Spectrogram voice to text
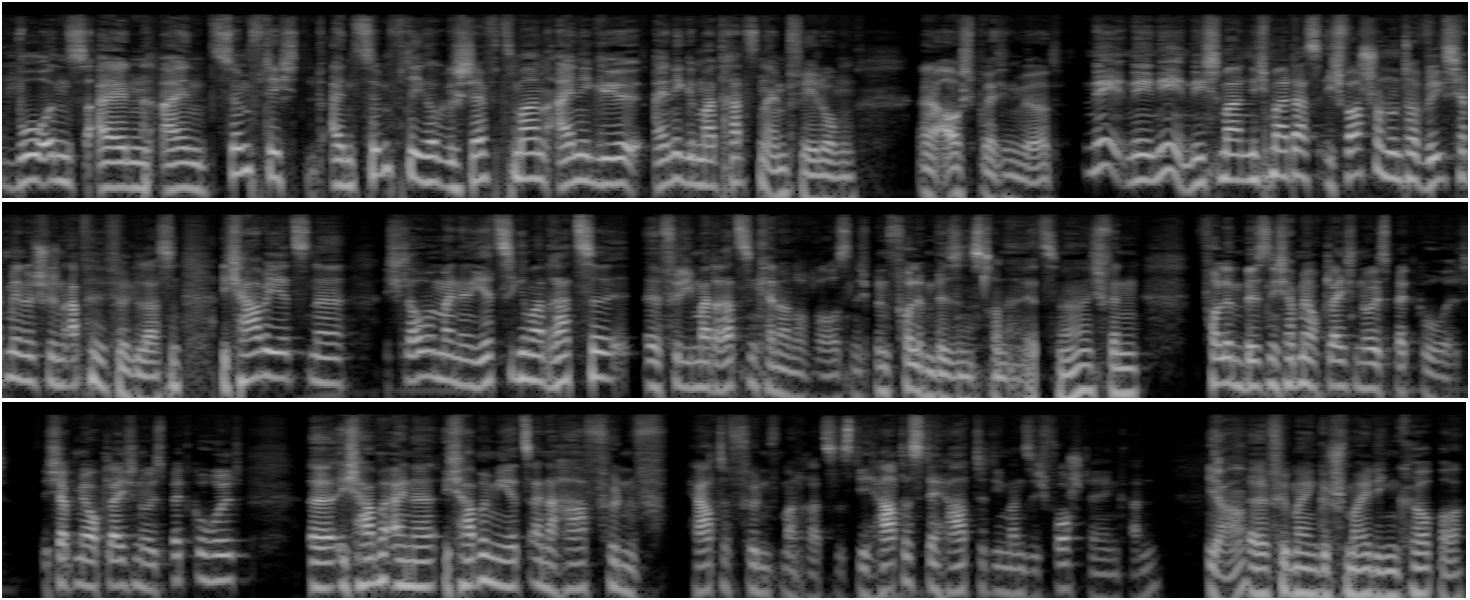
wo uns ein, ein, zünftig, ein zünftiger Geschäftsmann einige, einige Matratzenempfehlungen äh, aussprechen wird. Nee, nee, nee, nicht mal, nicht mal das. Ich war schon unterwegs, ich habe mir eine schöne Abhilfe gelassen. Ich habe jetzt eine, ich glaube, meine jetzige Matratze, äh, für die Matratzenkenner noch draußen, ich bin voll im Business drin jetzt. Ne? Ich bin voll im Business, ich habe mir auch gleich ein neues Bett geholt. Ich habe mir auch gleich ein neues Bett geholt. Äh, ich habe eine, ich habe mir jetzt eine H5, Härte 5 Matratze. Das ist die härteste Härte, die man sich vorstellen kann. Ja. äh, für meinen geschmeidigen Körper.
